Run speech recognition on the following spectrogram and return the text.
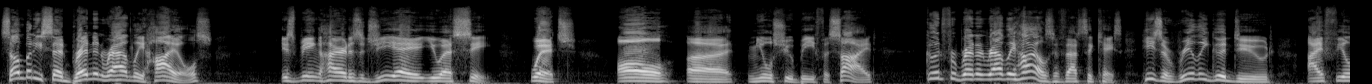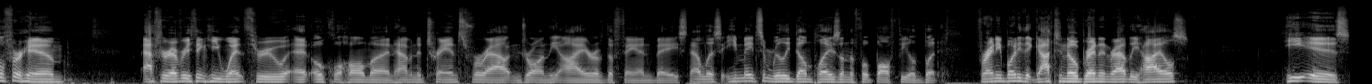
Somebody said Brendan Radley Hiles is being hired as a GA at USC, which, all uh, mule shoe beef aside, good for Brendan Radley Hiles if that's the case. He's a really good dude. I feel for him after everything he went through at Oklahoma and having to transfer out and drawing the ire of the fan base. Now, listen, he made some really dumb plays on the football field, but for anybody that got to know Brendan Radley Hiles, he is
